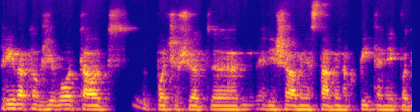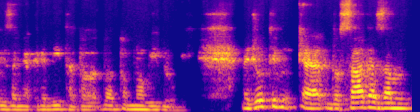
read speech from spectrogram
privatnog života, od, počeši od rješavanja stambenog pitanja i podizanja kredita do, do, do mnogih drugih. Međutim, e, do sada, sam,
